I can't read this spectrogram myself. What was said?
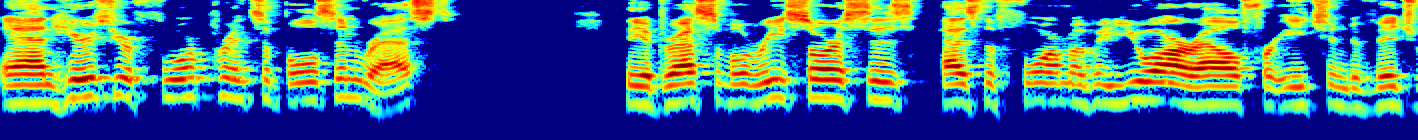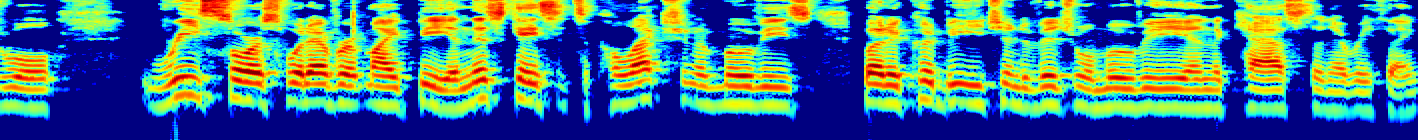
And here's your four principles in REST. The addressable resources has the form of a URL for each individual resource, whatever it might be. In this case, it's a collection of movies, but it could be each individual movie and the cast and everything.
